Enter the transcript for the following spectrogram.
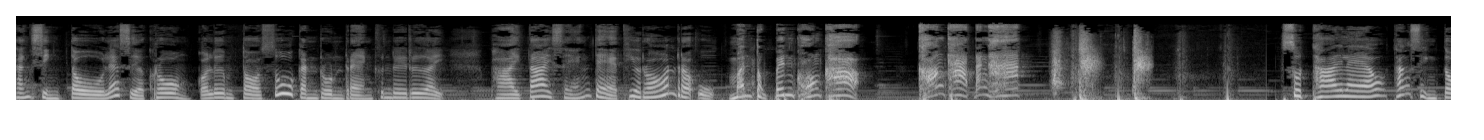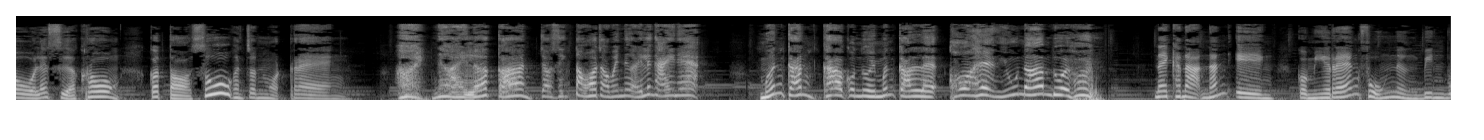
ทั้งสิงโตและเสือโคร่งก็เริ่มต่อสู้กันรุนแรงขึ้นเรื่อยๆ ภายใต้แสงแดดที่ร้อนระอุ มันต้องเป็นของข้า สุดท้ายแล้วทั้งสิงโตและเสือโคร่งก็ต่อสู้กันจนหมดแรง เฮ้ยเหนื่อยเหลือเกินเจ้าสิงโตเจ้าไม่เหนื่อยหรือไงเนี่ย เหมือนกันข้าก็เหนื่อยเหมือนกันแหละ คอแห้งหิวน้ำด้วยเฮ้ยในขณะนั้นเองก็มีแร้งฝูงหนึ่งบินว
